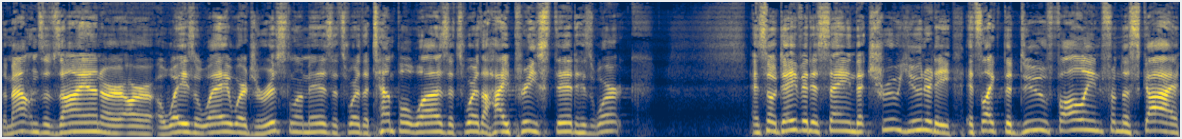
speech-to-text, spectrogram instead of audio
The mountains of Zion are, are a ways away where Jerusalem is. It's where the temple was, it's where the high priest did his work. And so David is saying that true unity, it's like the dew falling from the sky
